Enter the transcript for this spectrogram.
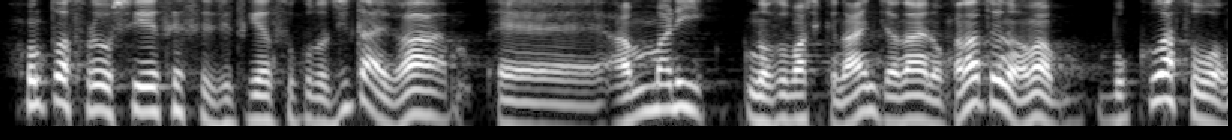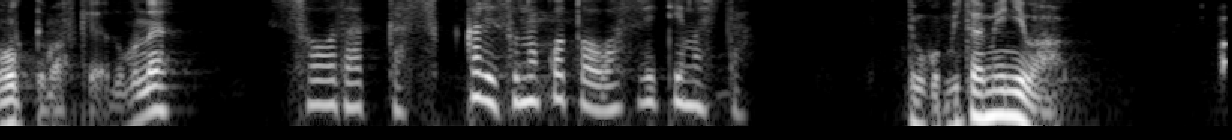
本当はそれを CSS で実現すること自体が、えーあんまり望ましくないんじゃないのかなというのは、まあ、僕はそうは思ってますけれどもね。そうだった。すっかりそのことを忘れていました。でも見た目には、あ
